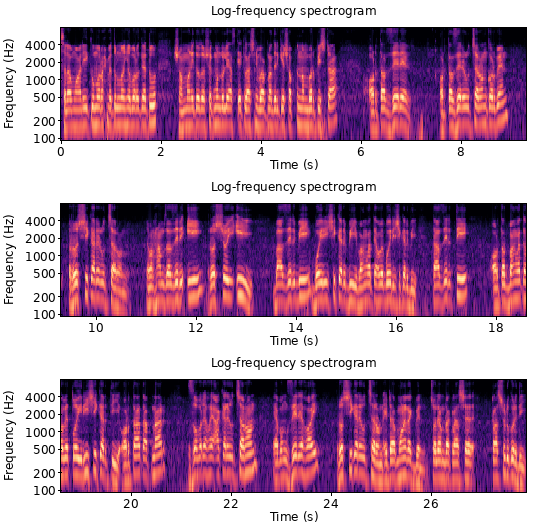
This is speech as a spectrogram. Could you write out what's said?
আসসালামু আলাইকুম রহমতুল্লাহ বরকাত সম্মানিত দর্শক মণ্ডলী, আজকে ক্লাস নিব আপনাদেরকে সপ্তম নম্বর পৃষ্ঠা, অর্থাৎ জেরের অর্থাৎ জেরের উচ্চারণ করবেন রস্বীকারের উচ্চারণ। যেমন হামজাজের ই, রস্যই ই বাজের বি, বৈরি শিকার বি, বাংলাতে হবে বৈরি শিকার বি। তাজের তি, অর্থাৎ বাংলাতে হবে তৈরি শিকার তি। অর্থাৎ আপনার জবরে হয় আকারের উচ্চারণ এবং জেরে হয় রস্বীকারের উচ্চারণ। এটা মনে রাখবেন। চলে আমরা ক্লাসে, ক্লাস শুরু করে দিই।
